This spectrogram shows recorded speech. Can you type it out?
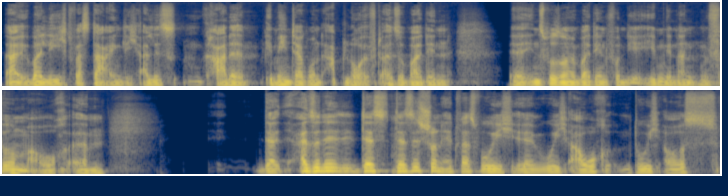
da überlegt, was da eigentlich alles gerade im Hintergrund abläuft. Also bei den äh, insbesondere bei den von dir eben genannten Firmen auch. Ähm, da, also das das ist schon etwas, wo ich äh, wo ich auch durchaus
